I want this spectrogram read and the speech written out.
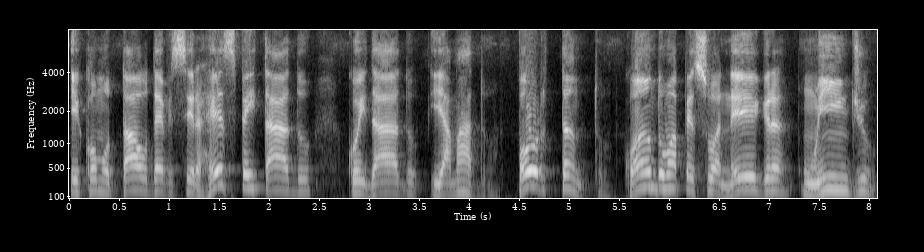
e, como tal, deve ser respeitado, cuidado e amado. Portanto, quando uma pessoa negra, um índio,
